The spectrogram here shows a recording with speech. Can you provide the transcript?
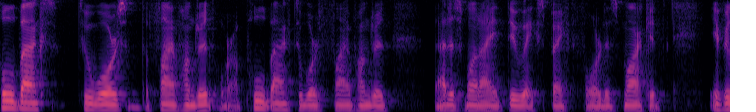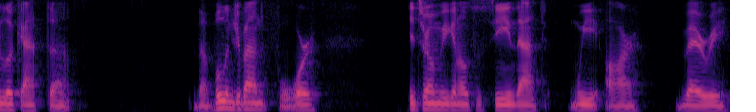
pullbacks towards the 500 or a pullback toward 500, that is what I do expect for this market. If you look at the, the Bollinger Band for Ethereum, we can also see that we are very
